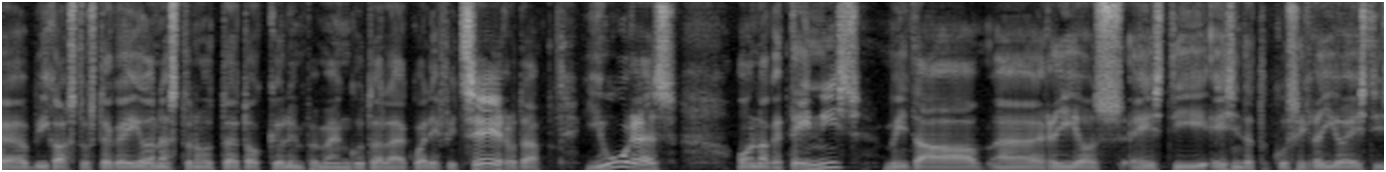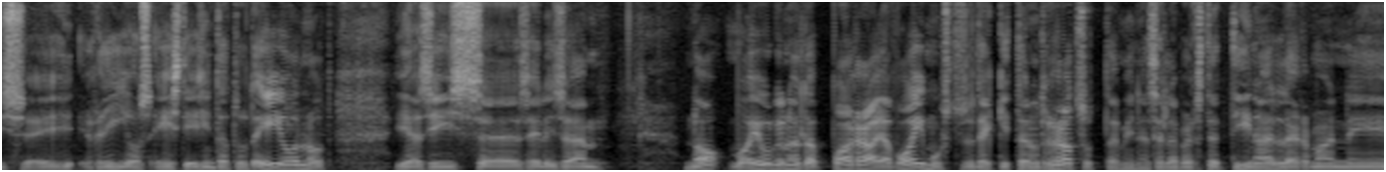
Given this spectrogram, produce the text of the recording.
äh, vigastustega ei õnnestunud Tokyo olümpiamängudele kvalifitseeruda. juures on aga tennis, mida äh, Rios Eesti esindatud, kus Rio Eestis, Rios Eesti esindatud ei olnud. ja siis sellise no ma julgen öelda paraja vaimustuse tekitanud ratsutamine, sellepärast et Tiina Ellermanni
